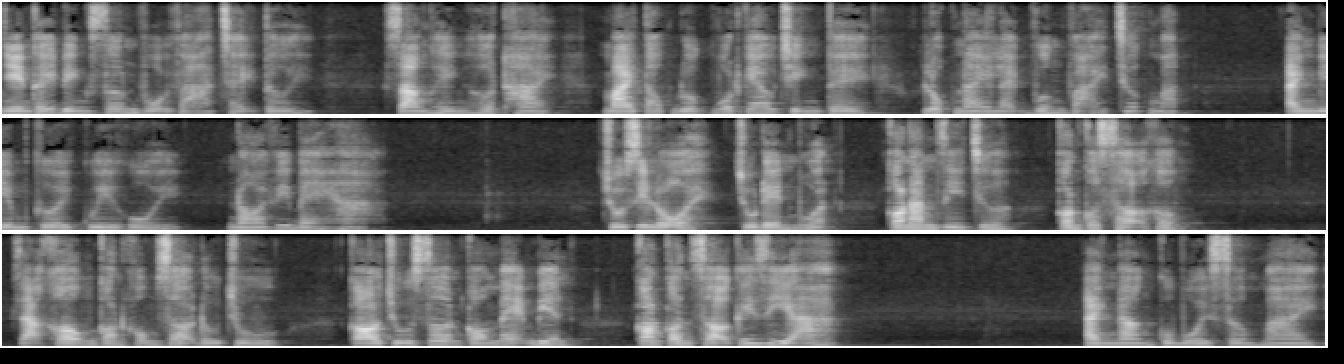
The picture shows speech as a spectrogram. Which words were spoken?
nhìn thấy Đình Sơn vội vã chạy tới. dáng hình hớt hải, mái tóc được vuốt gheo chỉnh tề, lúc này lại vương vãi trước mặt. Anh mỉm cười quỳ gối, nói với bé Hạ. Chú xin lỗi, chú đến muộn. Con ăn gì chưa? Con có sợ không? Dạ không, con không sợ đâu chú. Có chú Sơn, có mẹ Miên. Con còn sợ cái gì ạ? Ánh nắng của buổi sớm mai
